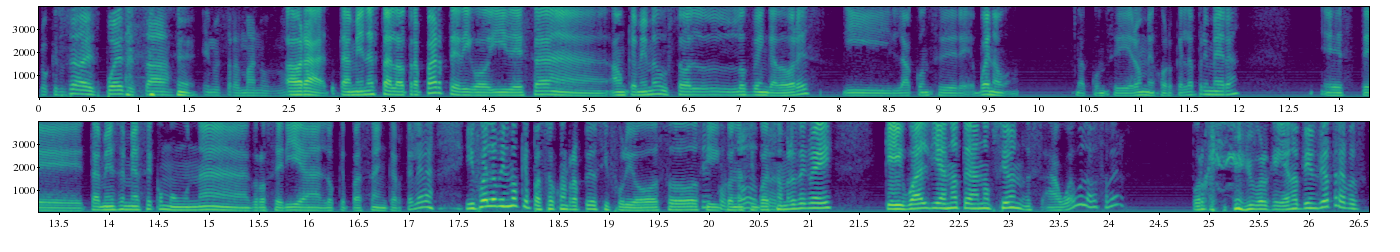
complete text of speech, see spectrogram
Lo que suceda después está en nuestras manos, ¿no? Ahora, también está la otra parte, digo, y de esa, aunque a mí me gustó Los Vengadores y la consideré, bueno, la considero mejor que la primera, este, también se me hace como una grosería lo que pasa en cartelera. Y fue lo mismo que pasó con Rápidos y Furiosos Sí, y con con las todo, 50 pero- sombras de Grey, que igual ya no te dan opción, es, a huevo la vas a ver. Porque, porque ya no tienes de otra, pues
